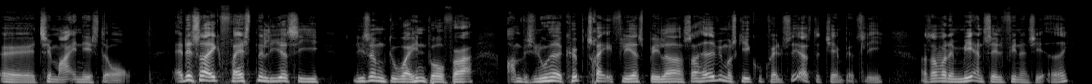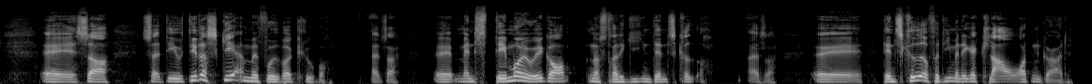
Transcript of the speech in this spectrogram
øh, til maj næste år? Er det så ikke fristende lige at sige, ligesom du var inde på før, om hvis vi nu havde købt tre flere spillere, så havde vi måske kunne kvalificere os til Champions League, og så var det mere end selvfinansieret. Ikke? Øh, så, så det er jo det, der sker med fodboldklubber. Altså, øh, man stemmer jo ikke om, når strategien den skrider. Altså, øh, den skrider, fordi man ikke er klar over, at den gør det.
